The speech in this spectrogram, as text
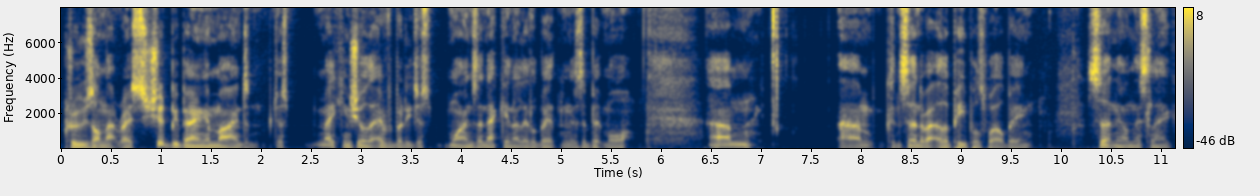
crews on that race should be bearing in mind and just making sure that everybody just winds their neck in a little bit and is a bit more um, um, concerned about other people's well-being. Certainly on this leg.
